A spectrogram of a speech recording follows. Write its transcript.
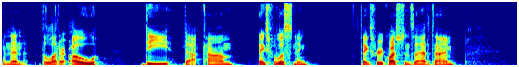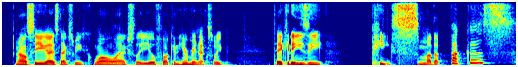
and then the letter O D.com. Thanks for listening. Thanks for your questions ahead of time. And I'll see you guys next week. Well, actually, you'll fucking hear me next week. Take it easy. Peace, motherfuckers.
